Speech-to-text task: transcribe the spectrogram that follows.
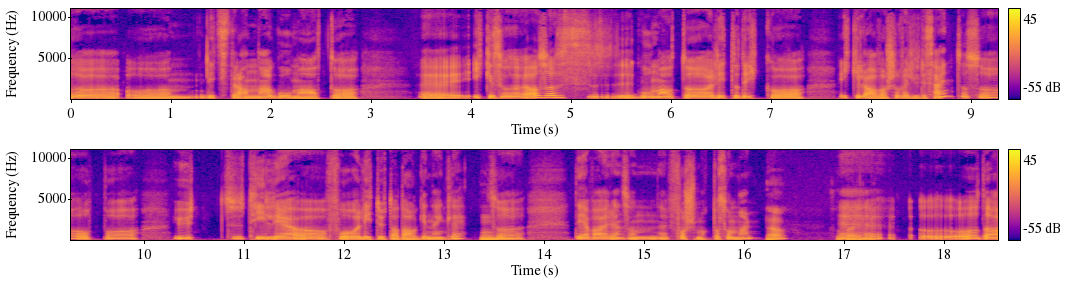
og, og litt stranda og god mat og eh, ikke så Altså god mat og litt å drikke og ikke la oss så veldig seint, og så opp og ut tidlig og få litt ut av dagen, egentlig. Mm. Så det var en sånn forsmak på sommeren. Ja. Eh, og da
